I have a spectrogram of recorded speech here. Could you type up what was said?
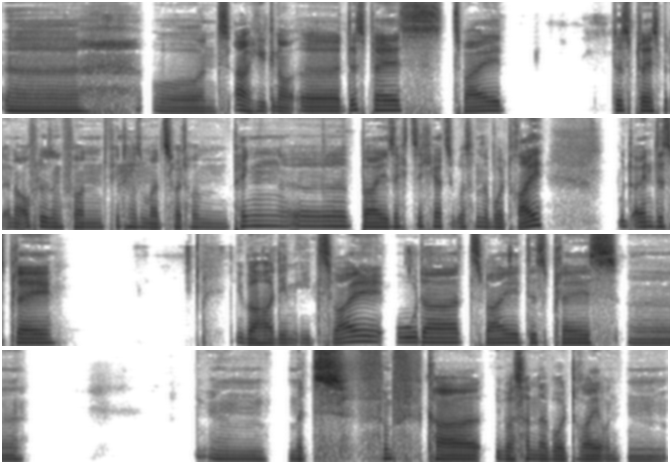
Äh, und, ah, hier genau, äh, Displays, zwei Displays mit einer Auflösung von 4000 x 2000 Peng äh, bei 60 Hertz über Thunderbolt 3 und ein Display über HDMI 2 oder zwei Displays äh, ähm, mit 5K über Thunderbolt 3 und ein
